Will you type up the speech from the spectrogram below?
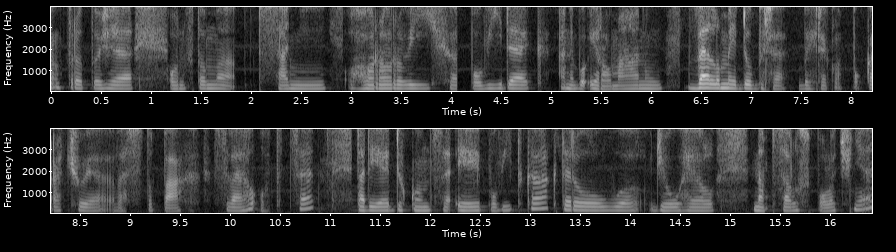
protože on v tom psaní hororových povídek anebo i románů velmi dobře, bych řekla, pokračuje ve stopách svého otce. Tady je dokonce i povídka, kterou Joe Hill napsal společně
